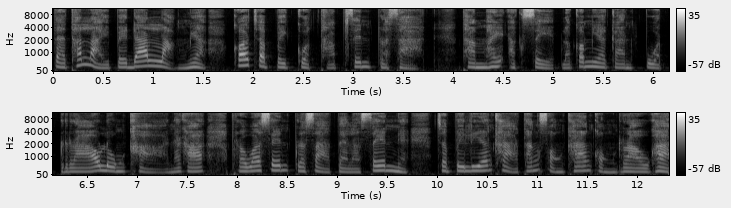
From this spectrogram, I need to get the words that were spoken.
แต่ถ้าไหลไปด้านหลังเนี่ยก็จะไปกดทับเส้นประสาท ทำให้อักเสบแล้วก็มีอาการปวดร้าวลงขานะคะ เพราะว่าเส้นประสาทแต่ละเส้นเนี่ยจะไปเลี้ยงขาทั้งสองข้างของเราค่ะ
